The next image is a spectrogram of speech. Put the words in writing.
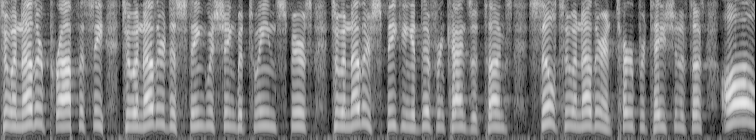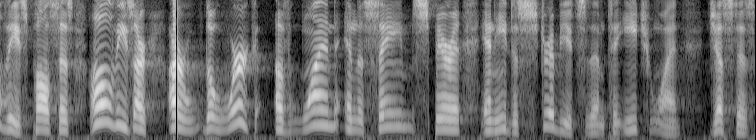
to another prophecy, to another distinguishing between spirits, to another speaking in different kinds of tongues, still to another interpretation of tongues. All these, Paul says, all these are, are the work of one and the same Spirit, and he distributes them to each one just as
